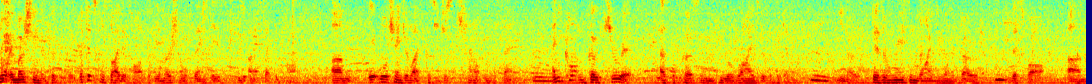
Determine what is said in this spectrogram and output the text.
more emotionally than physically the physical side is hard but the emotional thing is the unexpected part um, it will change your life because you just cannot be the same. And you can't go through it as the person who arrives at the beginning. You know there's a reason why you want to go this far um,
